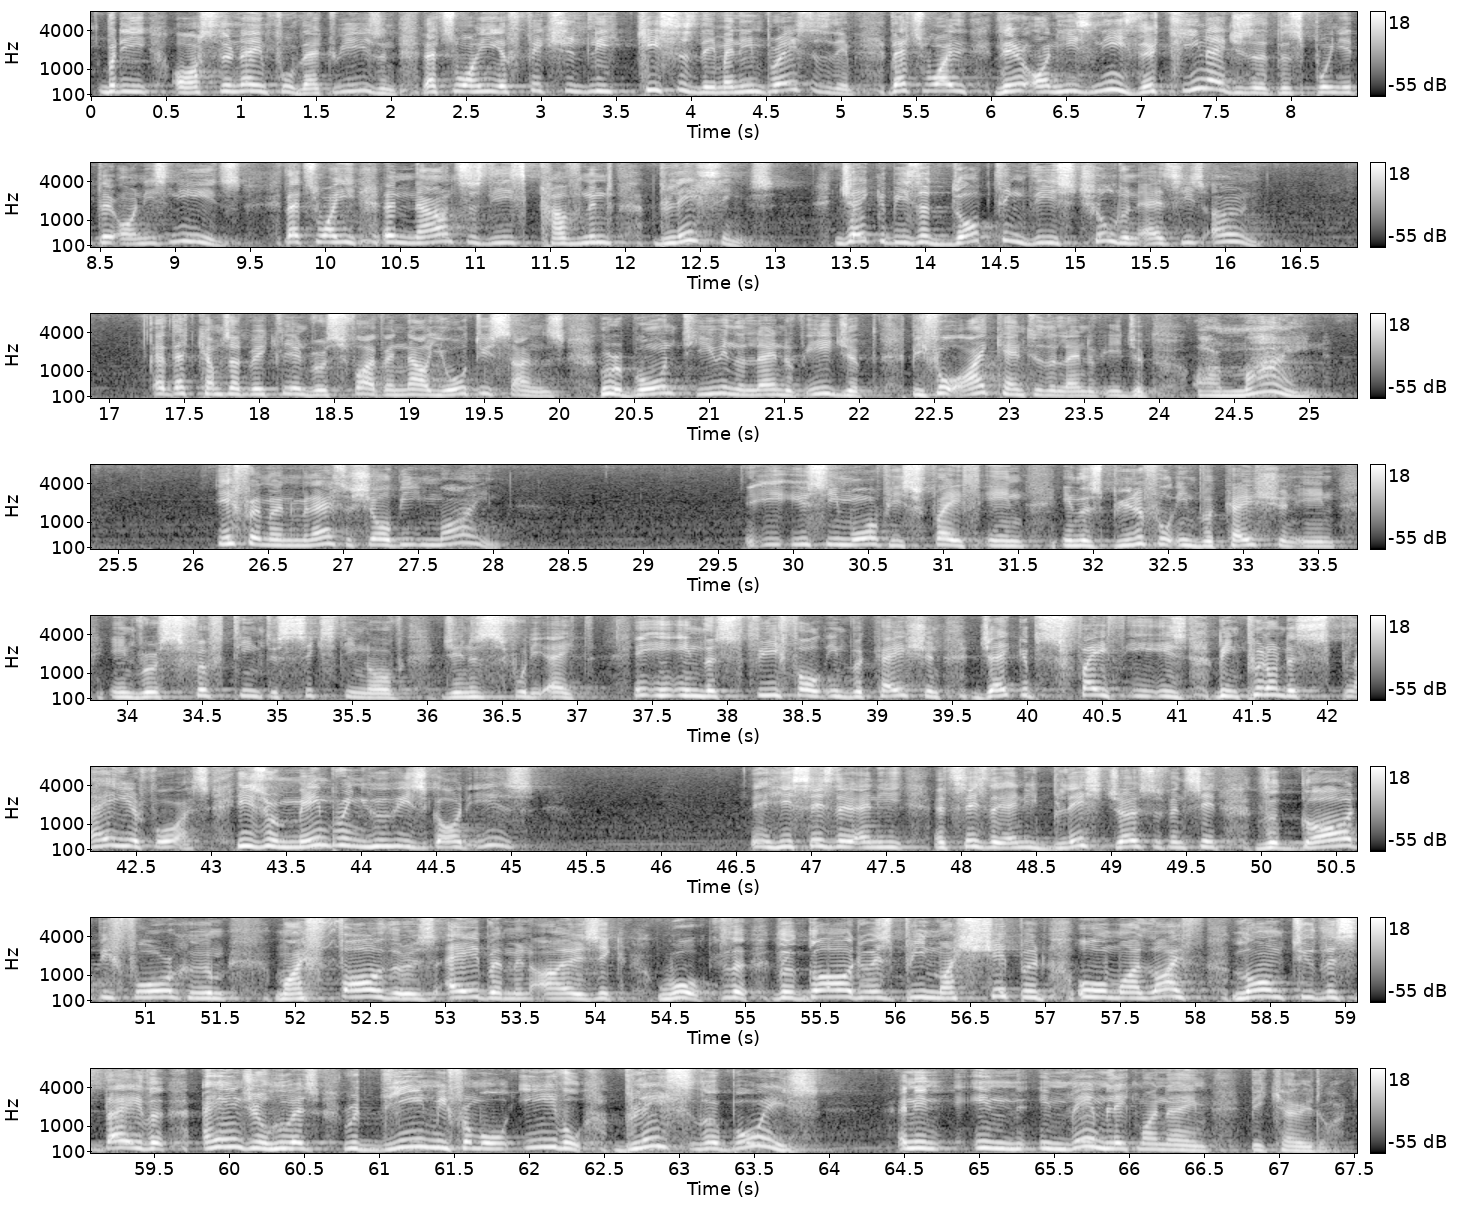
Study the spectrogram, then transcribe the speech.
but he asks their name for that reason. That's why he affectionately kisses them and embraces them. That's why they're on his knees. They're teenagers at this point, yet they're on his knees. That's why he announces these covenant blessings. Jacob is adopting these children as his own. And that comes out very clear in verse 5. And now your two sons, who were born to you in the land of Egypt, before I came to the land of Egypt, are mine. Ephraim and Manasseh shall be mine. You see more of his faith in, in this beautiful invocation in, in verse 15 to 16 of Genesis 48. In, in this threefold invocation, Jacob's faith is being put on display here for us. He's remembering who his God is. He says there, and he, it says there, and he blessed Joseph and said, The God before whom my fathers, Abraham and Isaac, walked, the, the God who has been my shepherd all my life, long to this day, the angel who has redeemed me from all evil, bless the boys, and in, in, in them let my name be carried on.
